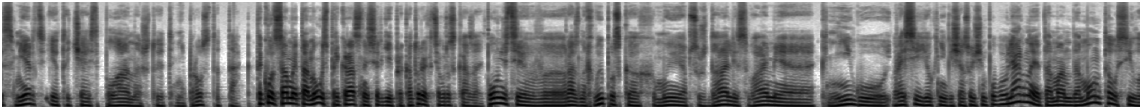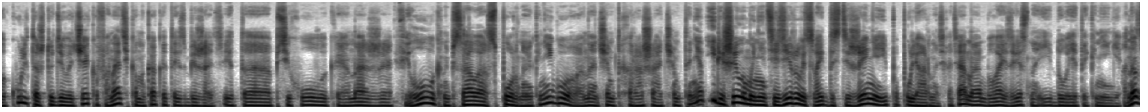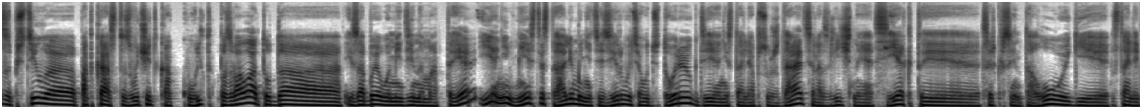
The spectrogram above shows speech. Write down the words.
смерть — это часть плана, что это не просто так. Так вот, самая та новость прекрасная, Сергей, про которую я хотел рассказать. Помните, в разных выпусках мы обсуждали с вами книгу. В России ее книга сейчас очень популярна. Это Аманда Монтал «Сила культа. Что делать человека фанатиком и как это избежать». Это психолог, и она же филолог, написала спорную книгу. Она чем-то хороша, а чем-то нет. И решила монетизировать демонстрировать свои достижения и популярность, хотя она была известна и до этой книги. Она запустила подкаст «Звучит как культ», позвала туда Изабеллу Медина Мате, и они вместе стали монетизировать аудиторию, где они стали обсуждать различные секты, церковь саентологии, стали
